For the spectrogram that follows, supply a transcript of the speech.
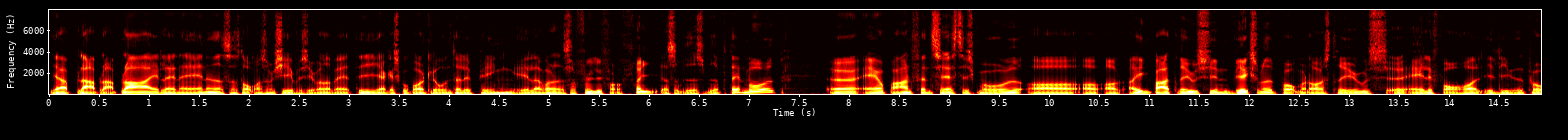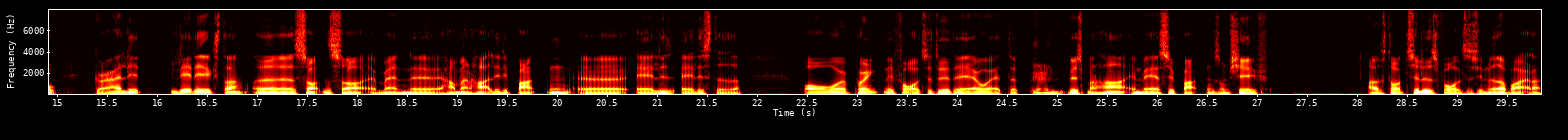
jeg bla bla bla, et eller andet andet, og så står man som chef og siger, hvor der hvad, det, jeg kan sgu godt låne dig lidt penge, eller hvor der selvfølgelig får du fri, og så videre, og så videre. På den måde, øh, er jo bare en fantastisk måde at, at, at, at ikke bare drive sin virksomhed på, men også drives øh, alle forhold i livet på. Gør lidt lidt ekstra, øh, sådan så at man, øh, har, man har lidt i banken øh, alle, alle steder. Og øh, pointen i forhold til det, det er jo, at øh, hvis man har en masse i banken som chef, og står et tillidsforhold til sine medarbejdere,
